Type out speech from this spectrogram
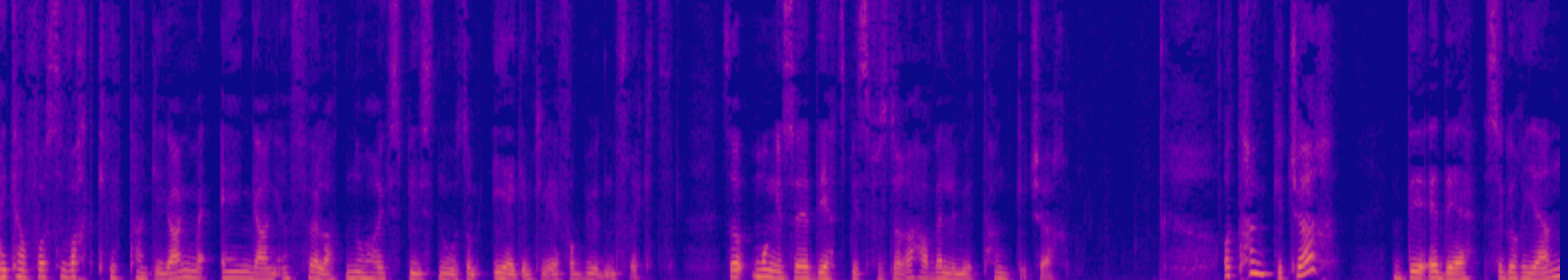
en kan få svart-hvitt-tankegang med en gang en føler at nå har jeg spist noe som egentlig er forbuden frykt. Så mange som er diettspiseforstyrra, har veldig mye tankekjør. Og tankekjør, det er det som går igjen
